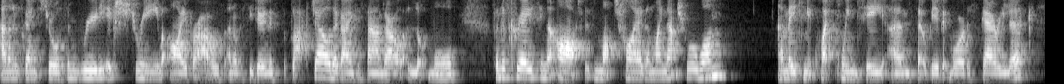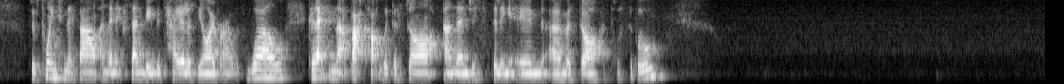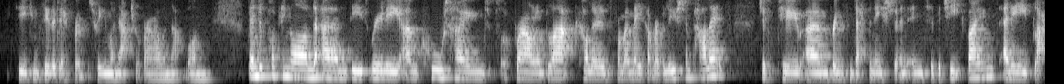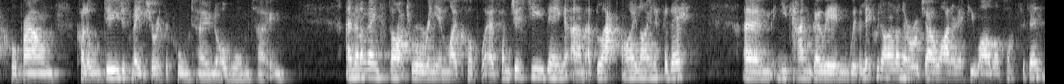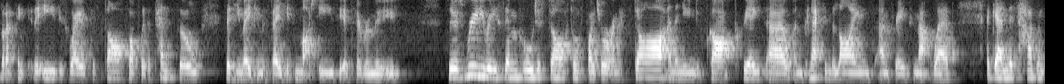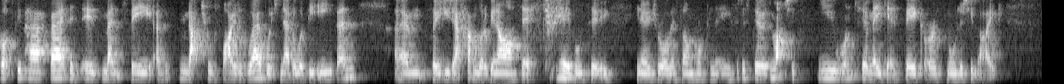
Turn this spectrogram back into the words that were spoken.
And then I'm just going to draw some really extreme eyebrows. And obviously doing this with the black gel, they're going to stand out a lot more. So I'm just creating an arch that's much higher than my natural one and making it quite pointy um, so it'll be a bit more of a scary look. So Just pointing this out and then extending the tail of the eyebrow as well, connecting that back up with the start and then just filling it in um, as dark as possible. So you can see the difference between my natural brow and that one. Then just popping on um, these really um, cool toned sort of brown and black colours from a Makeup Revolution palette, just to um, bring some definition into the cheekbones. Any black or brown colour will do, just make sure it's a cool tone, not a warm tone. And then I'm going to start drawing in my cobwebs. I'm just using um, a black eyeliner for this. Um, you can go in with a liquid eyeliner or a gel eyeliner if you are more confident, but I think the easiest way is to start off with a pencil. So if you make a mistake, it's much easier to remove. So it's really, really simple. Just start off by drawing a star, and then you can just start create uh, and connecting the lines and creating that web. Again, this hasn't got to be perfect. This is meant to be a natural spider's web, which never would be even. Um, so you haven't got to be an artist to be able to, you know, draw this on properly. So just do as much as you want to make it as big or as small as you like.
